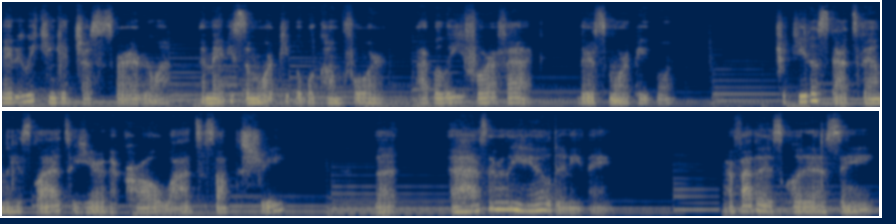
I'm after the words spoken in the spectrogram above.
Maybe we can get justice for everyone, and maybe some more people will come forward. I believe for a fact there's more people. Trukita Scott's family is glad to hear that Carl Watts is off the street, but it hasn't really healed anything. Her father is quoted as saying,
